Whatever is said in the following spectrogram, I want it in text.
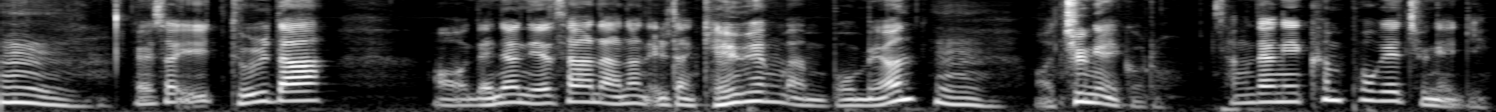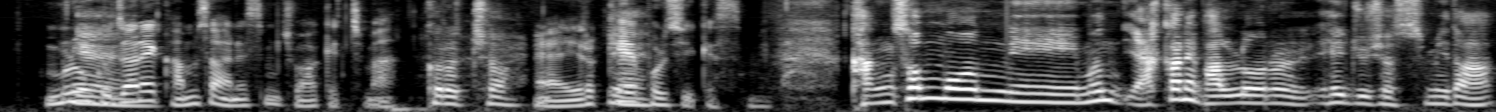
음. 그래서 이 둘 다 어, 내년 예산안은 일단 계획만 보면 음. 어, 증액으로 상당히 큰 폭의 증액이 물론 예. 그 전에 감수 안 했으면 좋았겠지만. 그렇죠. 예, 이렇게 예. 볼수 있겠습니다. 강선모님은 약간의 반론을 해주셨습니다.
